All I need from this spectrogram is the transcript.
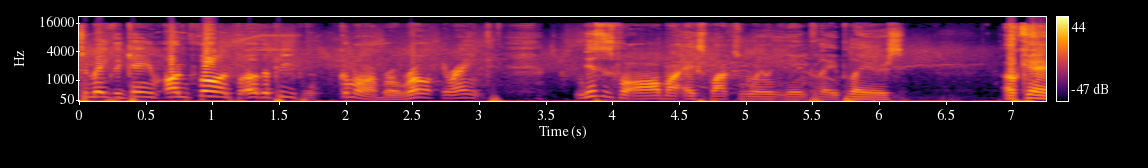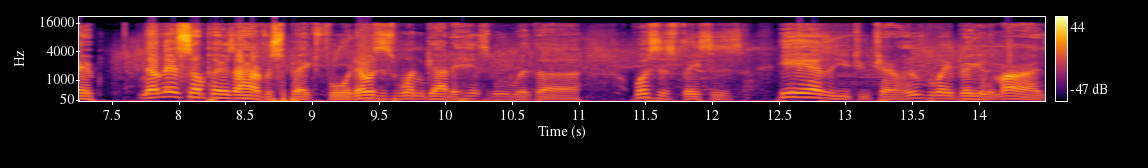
to make the game unfun for other people. Come on, bro. Rank, rank. This is for all my Xbox One gameplay players. Okay, now there's some players I have respect for. There was this one guy that hits me with uh, what's his face's. He has a YouTube channel. He was way bigger than mine,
